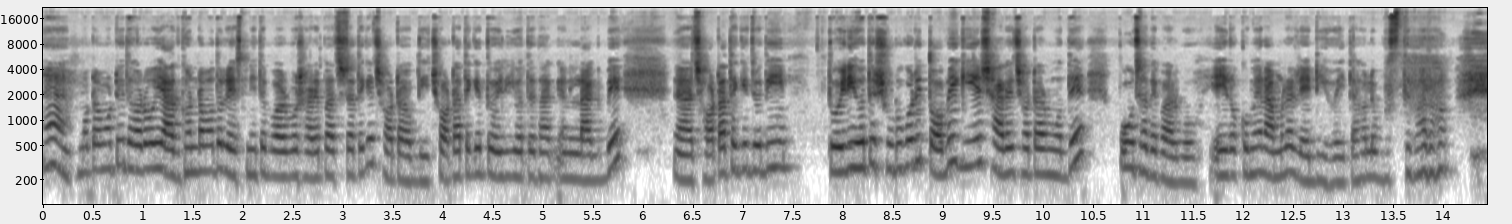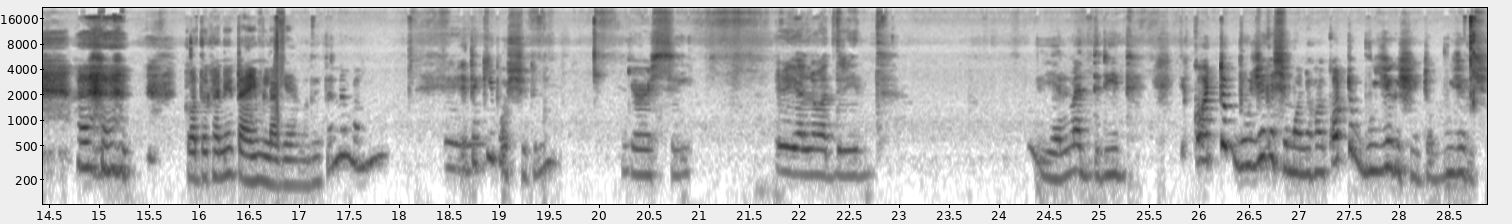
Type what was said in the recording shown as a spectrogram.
হ্যাঁ মোটামুটি ধরো ওই আধ ঘণ্টা মতো রেস্ট নিতে পারব, সাড়ে পাঁচটা থেকে ছটা অবধি। ছটা থেকে তৈরি হতে থাক, লাগবে। ছটা থেকে যদি তৈরি হতে শুরু করি, তবে গিয়ে সাড়ে ছটার মধ্যে পৌঁছাতে পারব। এই রকমের আমরা রেডি হই, তাহলে বুঝতে পারো। কতখানি টাইম লাগে আমাদের তাই না মাম্মু? এটা কি পড়ছো তুমি? Jersey Real Madrid Real Madrid কত বুঝে গেছে মনে হয় কত বুঝে গেছে এটা বুঝে গেছে।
